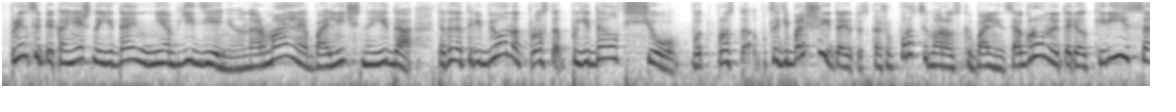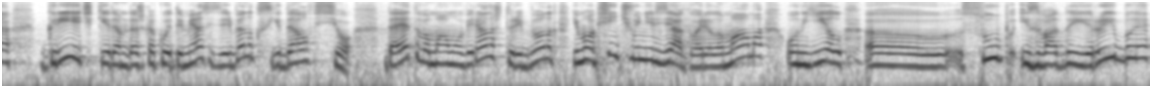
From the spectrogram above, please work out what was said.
В принципе, конечно, еда не объедение, но нормальная больничная еда. Так этот ребенок просто поедал все. Вот просто, кстати, большие дают, я скажу, порции Морозовской больницы, огромные тарелки риса, гречки, там даже какое-то мясо, и ребенок съедал все. До этого мама уверяла, что ребенок, ему вообще ничего нельзя, говорила мама, он ел э, суп из воды и рыбы,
